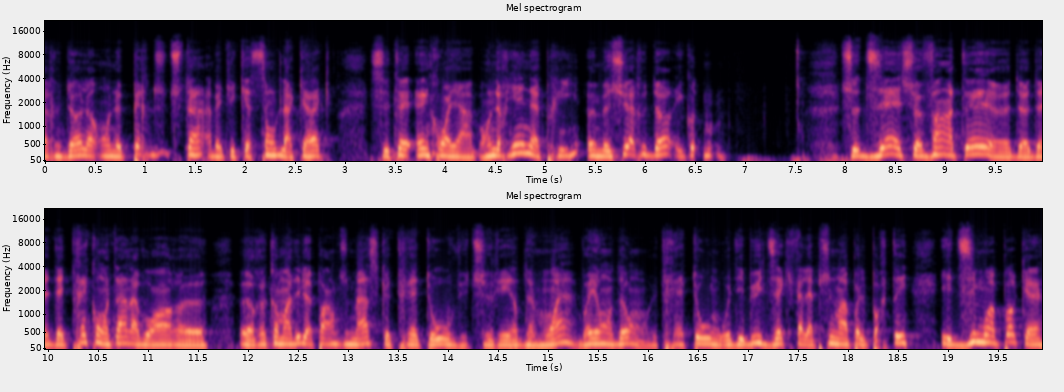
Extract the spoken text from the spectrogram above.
Arruda. Là. On a perdu du temps avec les questions de la CAQ. C'était incroyable. On n'a rien appris. Euh, M. Arruda, écoute, se disait, se vantait euh, de- de- d'être très content d'avoir euh, euh, recommandé le port du masque très tôt. Veux-tu rire de moi? Voyons donc, très tôt. Au début, il disait qu'il fallait absolument pas le porter. Et dis-moi pas que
